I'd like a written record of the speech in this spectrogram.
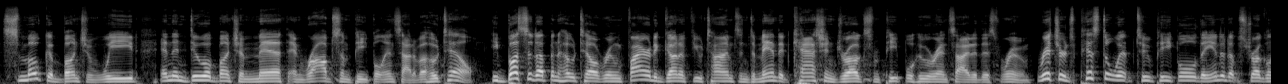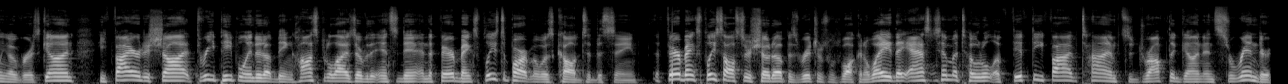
smoke a bunch of weed, and then do a bunch of meth and rob some people inside of a hotel. He busted up in a hotel room, fired a gun a few times, and demanded cash and drugs from people who were inside of this room. Richards pistol whipped two people. They ended up struggling over his gun. He fired a shot. Three people ended up being hospitalized over the incident, and the Fairbanks Police Department was called to the scene. The Fairbanks police officers showed up as Richards was walking away. They asked him a total of 55 times to drop the gun and surrender.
